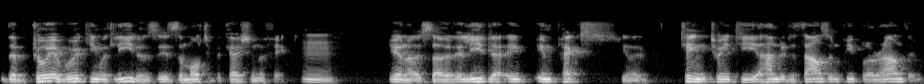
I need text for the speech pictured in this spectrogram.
the joy of working with leaders is the multiplication effect. Mm. You know, so the leader i- impacts, you know, 10, 20, 100, 1,000 people around them.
